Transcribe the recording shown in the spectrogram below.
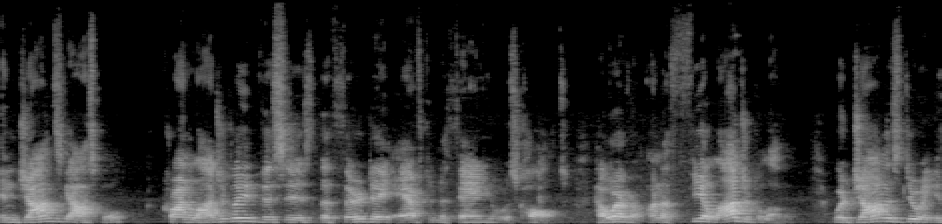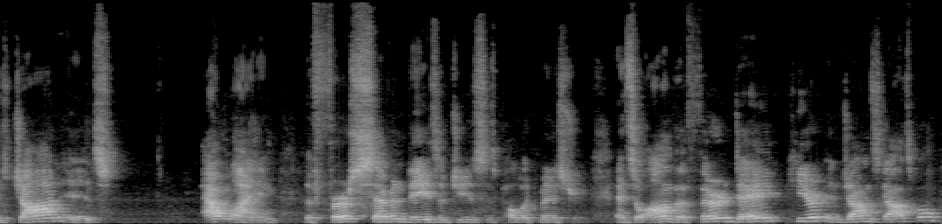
In John's gospel, chronologically, this is the third day after Nathanael was called. However, on a theological level, what John is doing is John is outlining the first seven days of Jesus' public ministry. And so on the third day here in John's Gospel,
